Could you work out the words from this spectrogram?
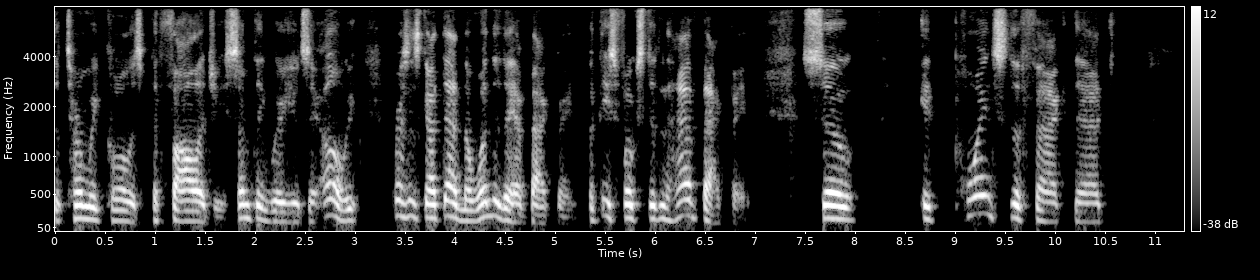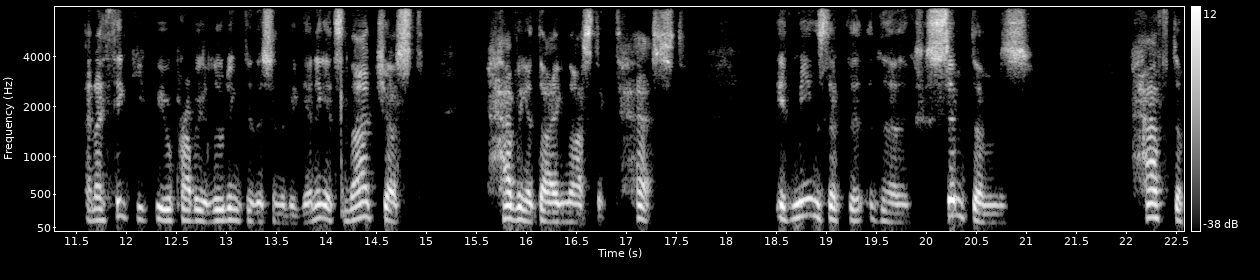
the term we call is pathology, something where you'd say, oh, person's got that, no wonder they have back pain. But these folks didn't have back pain. So it points to the fact that and I think you, you were probably alluding to this in the beginning, it's not just having a diagnostic test. It means that the, the symptoms have to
